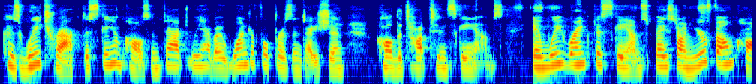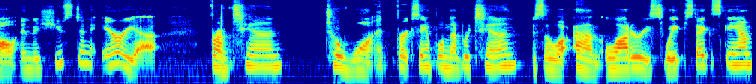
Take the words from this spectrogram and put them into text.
because we track the scam calls. In fact, we have a wonderful presentation called the Top 10 Scams, and we rank the scams based on your phone call in the Houston area from 10 to 1. For example, number 10 is the um, lottery sweepstakes scam.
